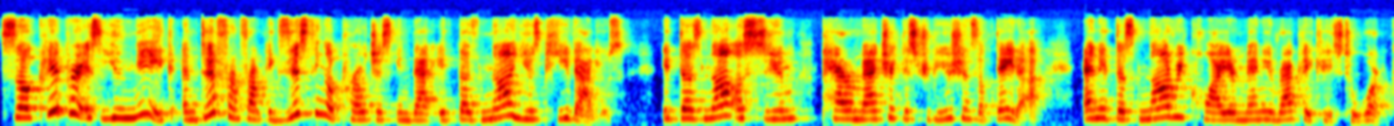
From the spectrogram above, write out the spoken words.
So Clipper is unique and different from existing approaches in that it does not use p-values. It does not assume parametric distributions of data, and it does not require many replicates to work.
